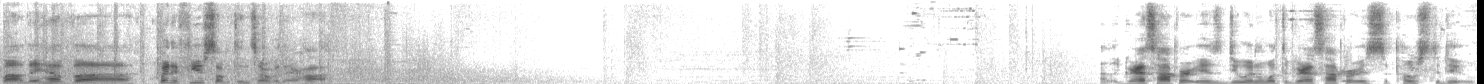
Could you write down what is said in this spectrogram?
Wow, they have uh, quite a few somethings over there, huh? Grasshopper is doing what the grasshopper is supposed to do.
